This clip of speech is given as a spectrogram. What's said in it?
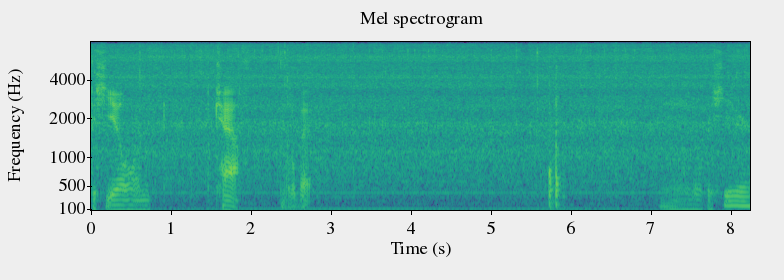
the heel and the calf a little bit. And over here.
